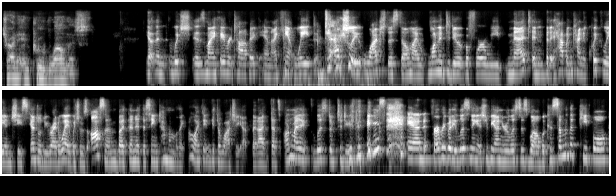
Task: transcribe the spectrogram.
trying to improve wellness. Yeah, and which is my favorite topic, and I can't wait to actually watch this film. I wanted to do it before we met, and but it happened kind of quickly, and she scheduled you right away, which was awesome. But then at the same time, I'm like, oh, I didn't get to watch it yet, but I, that's on my list of to do things. and for everybody listening, it should be on your list as well, because some of the people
